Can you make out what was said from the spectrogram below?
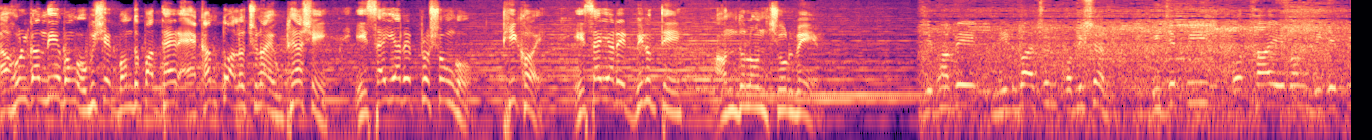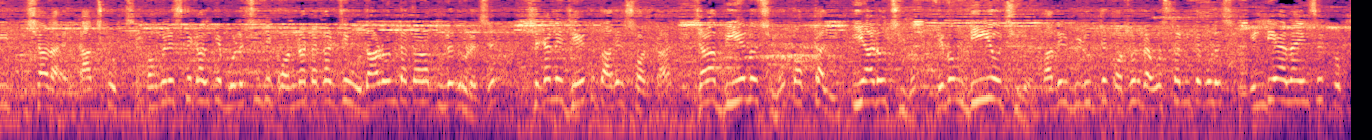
রাহুল গান্ধী এবং অভিষেক বন্দ্যোপাধ্যায়ের একান্ত আলোচনায় উঠে আসে এসআইআর এর প্রসঙ্গ। ঠিক হয় এসআইআর এর বিরুদ্ধে আন্দোলন চলবে। যেভাবে নির্বাচন কমিশন বিজেপির কথা এবং বিজেপির ইশারায় কাজ করছে। কংগ্রেসকে কালকে বলেছি যে কর্ণাটকার যে উদাহরণটা তারা তুলে ধরেছে, সেখানে যেহেতু তাদের সরকার, যারা বিএলও ছিল, তৎকালীন ইআরও ছিল এবং ডিইও ছিল, তাদের বিরুদ্ধে কঠোর ব্যবস্থা নিতে বলেছে। ইন্ডিয়া অ্যালায়েন্সের পক্ষ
